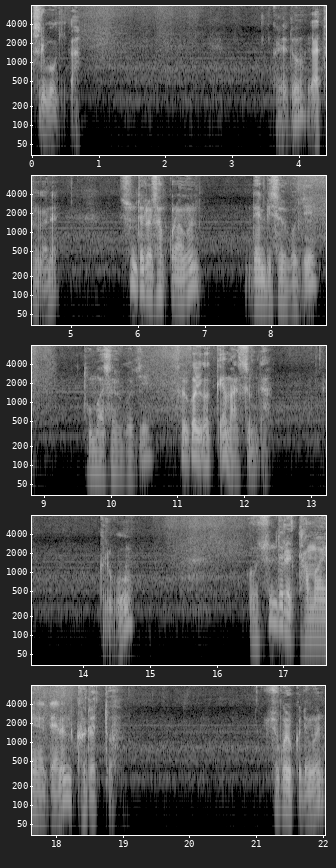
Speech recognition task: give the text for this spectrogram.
칠복이가 그래도 여하튼간에 순대를 삶고 나면 냄비 설거지, 도마 설거지, 설거지가 꽤 많습니다. 그리고 그 순대를 담아야 되는 그릇도. 죽을 끓이면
